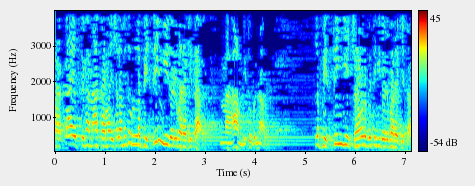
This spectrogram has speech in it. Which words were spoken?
terkait dengan agama Islam itu lebih tinggi daripada kita. Nah, itu benar lebih tinggi, jauh lebih tinggi daripada kita.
